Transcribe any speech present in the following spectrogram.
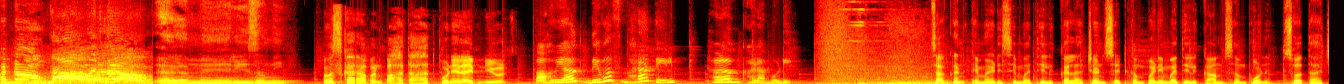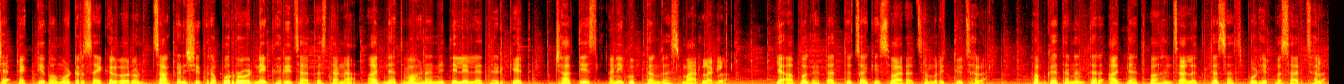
हटाओ मेरी जमीन. नमस्कार आपण पाहत आहात पुणे लाईव्ह न्यूज. पाहुयात दिवसभरातील ठळक घडामोडी. Chakan M I D C मधील कला चंडसेट कंपनीमधील काम संपवून स्वतःच्या ॲक्टिवा मोटरसायकलवरून चाकण शिक्रापूर रोडने घरी जात असताना अज्ञात वाहनाने दिलेल्या धडकेत छातीस आणि गुप्तांगास मार लागला. या अपघातात दुचाकी स्वाराचा मृत्यू झाला. अपघातानंतर अज्ञात वाहन चालक तसाच पुढे पसार झाला.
